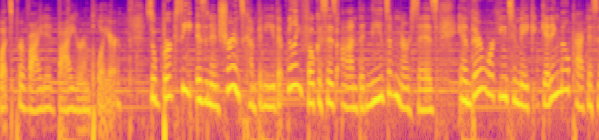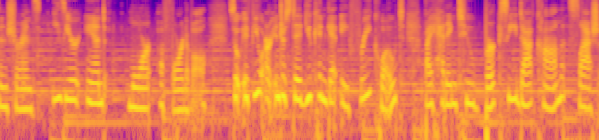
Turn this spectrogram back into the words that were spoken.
what's provided by your employer. So, Berxi is an insurance company that really focuses on the needs of nurses, and they're working to make getting malpractice insurance easier and more affordable. So if you are interested, you can get a free quote by heading to berxi.com slash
